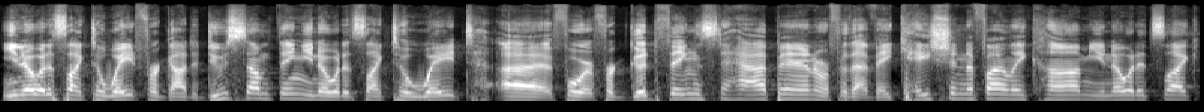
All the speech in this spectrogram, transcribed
You know what it's like to wait for God to do something. You know what it's like to wait uh, for for good things to happen or for that vacation to finally come. You know what it's like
